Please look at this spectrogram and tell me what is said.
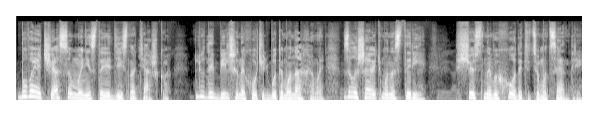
Буває, часом мені стає дійсно тяжко. Люди більше не хочуть бути монахами, залишають монастирі. Щось не виходить у цьому центрі,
